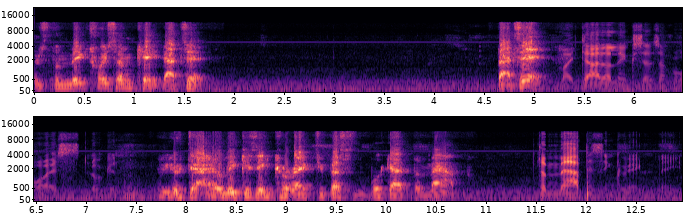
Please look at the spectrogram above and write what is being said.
There's the MiG 27K. That's it. That's it. My data link says otherwise, Logan. Your data link is incorrect. You best look at the map. The map is incorrect, mate.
